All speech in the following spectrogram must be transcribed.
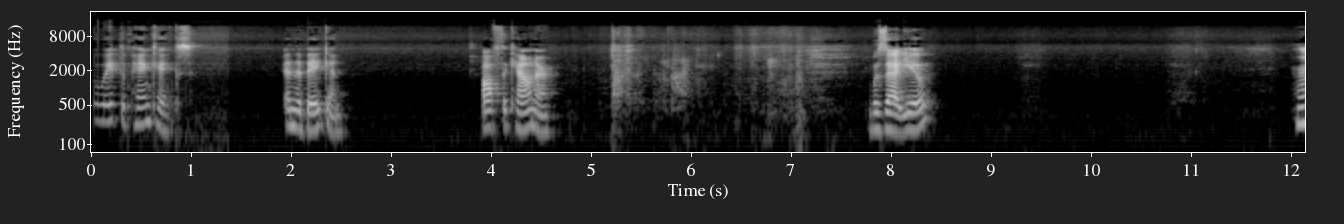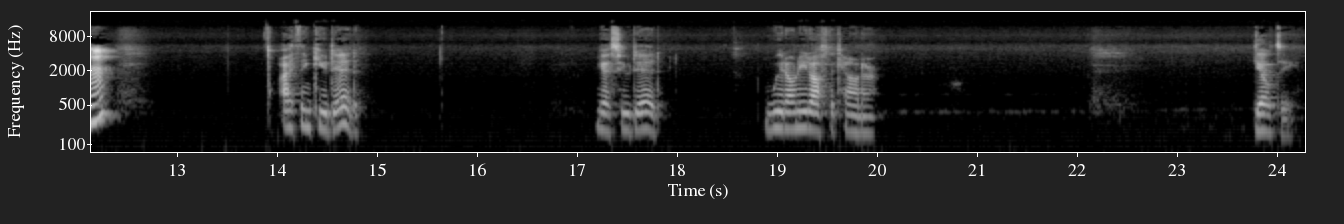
Who ate the pancakes? And the bacon? Off the counter. Was that you? Hmm? I think you did. Yes, you did. We don't eat off the counter. Guilty.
